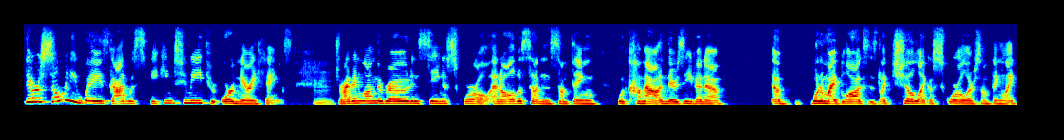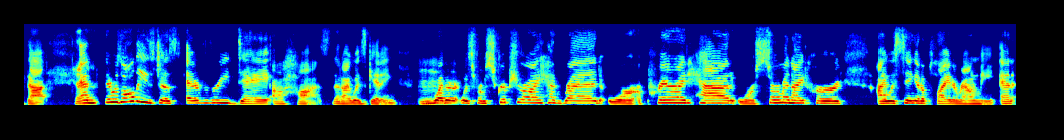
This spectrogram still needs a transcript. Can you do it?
there were so many ways God was speaking to me through ordinary things. Mm. Driving along the road and seeing a squirrel, and all of a sudden something would come out. And there's even a a, one of my blogs is like chill like a squirrel or something like that. And there was all these just everyday ahas that I was getting, mm. whether it was from scripture I had read or a prayer I'd had or a sermon I'd heard, I was seeing it applied around me. And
